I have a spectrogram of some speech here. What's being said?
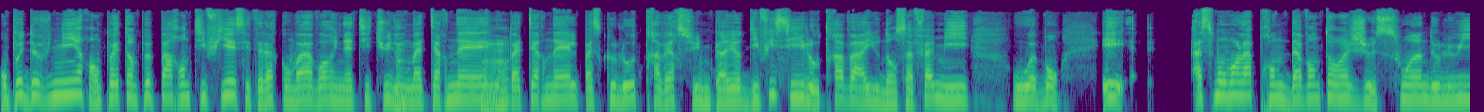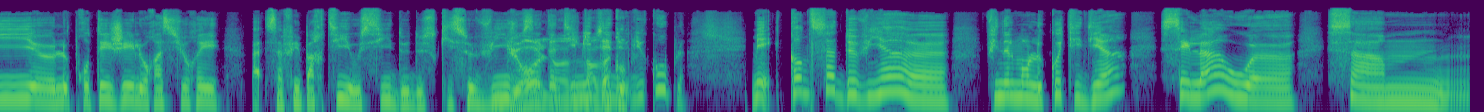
on peut devenir, on peut être un peu parentifié, c'est-à-dire qu'on va avoir une attitude ou hum. maternelle ou hum. paternelle parce que l'autre traverse une période difficile au travail ou dans sa famille. Ou bon, et à ce moment-là, prendre davantage soin de lui, euh, le protéger, le rassurer, bah, ça fait partie aussi de, de ce qui se vit, du de cette intimité Du, couple. Mais quand ça devient euh, finalement le quotidien, c'est là où euh, ça, hum,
